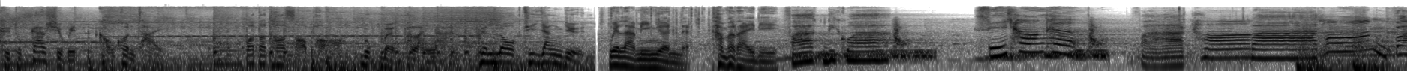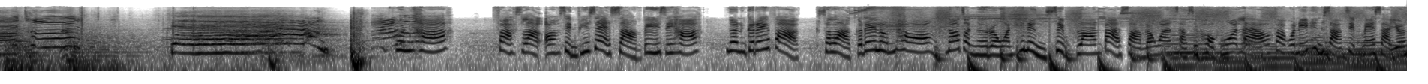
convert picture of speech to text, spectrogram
คือทุกก้าวชีวิตของคนไทย ปตทสพบุกเบิกพลังงานเพื่อโลกที่ยั่งยืน เวลามีเงินเนี่ยทำอะไรดี ฝากดีกว่า ซื้อทองเถอะ ฝากทอง ฝากทอง ฝากทอง ฝาก คุณคะ ฝากสลากออมสินพิเศษ 3 ปีสิคะ เงินก็ได้ฝาก สลากก็ได้ลุ้นทอง นอกจากเงินรางวัลที่ 1 10 ล้านบาท 3 รางวัล 36 งวดแล้ว ฝากวันนี้ถึง 30 เมษายน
